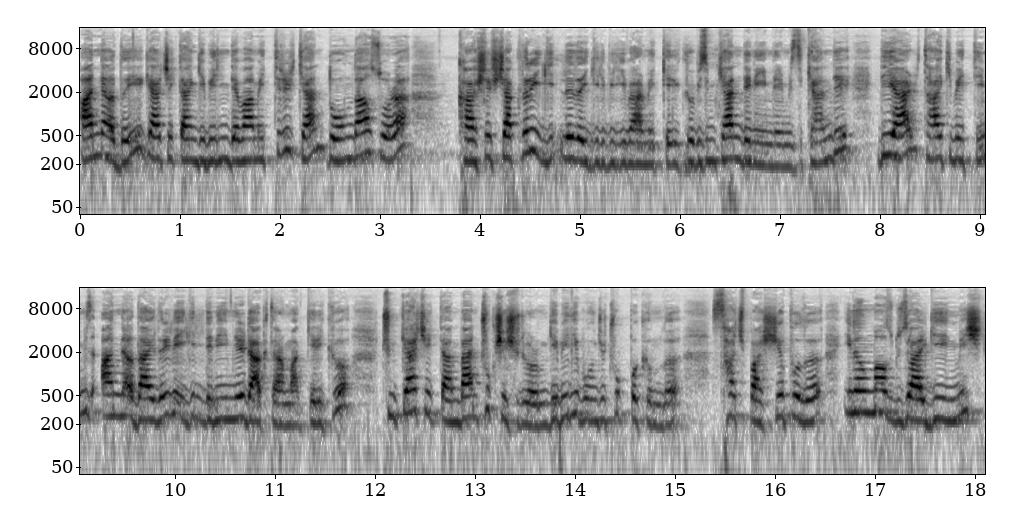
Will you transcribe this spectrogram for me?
Anne adayı gerçekten gebeliğini devam ettirirken doğumdan sonra karşılaşacakları ile ilgili bilgi vermek gerekiyor. Bizim kendi deneyimlerimizi, kendi diğer takip ettiğimiz anne adaylarıyla ilgili deneyimleri de aktarmak gerekiyor. Çünkü gerçekten ben çok şaşırıyorum. Gebeliği boyunca çok bakımlı, saç baş yapılı, inanılmaz güzel giyinmiş.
